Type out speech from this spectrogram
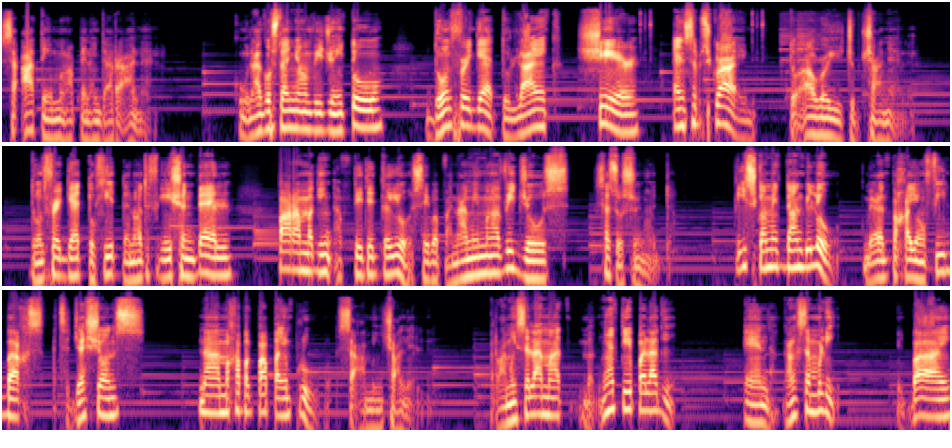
sa ating mga pinagdaraanan. Kung nagustuhan niyo ang video ito, don't forget to like, share, and subscribe to our YouTube channel. Don't forget to hit the notification bell para maging updated kayo sa iba pa naming mga videos sa susunod. Please comment down below kung meron pa kayong feedbacks at suggestions na makapagpapa-improve sa aming channel. Maraming salamat, mag-ingat kayo palagi, and hanggang sa muli, goodbye,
